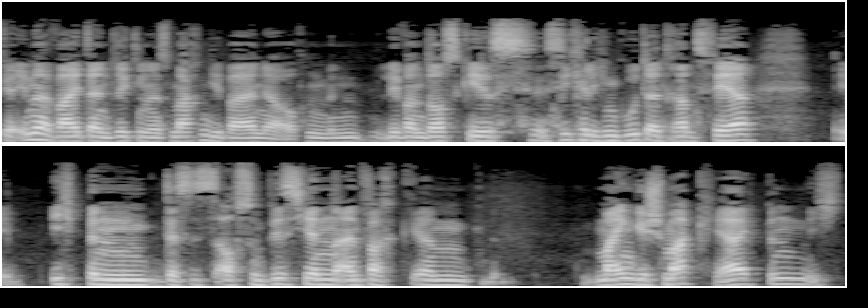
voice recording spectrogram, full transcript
ja immer weiterentwickeln. Das machen die Bayern ja auch. Und Lewandowski ist sicherlich ein guter Transfer. Ich bin, das ist auch so ein bisschen einfach ähm, mein Geschmack. Ja, ich bin, ich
